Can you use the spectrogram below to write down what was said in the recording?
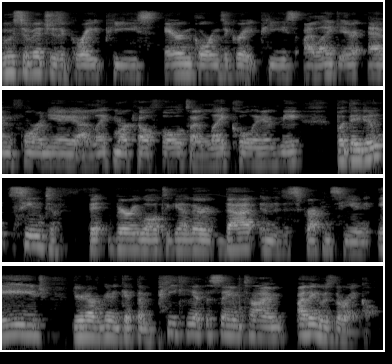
Vucevic is a great piece. Aaron Gordon's a great piece. I like Evan Fournier. I like Markelle Fultz. I like Cole Anthony. But they didn't seem to fit very well together. That and the discrepancy in age. You're never going to get them peaking at the same time. I think it was the right call.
